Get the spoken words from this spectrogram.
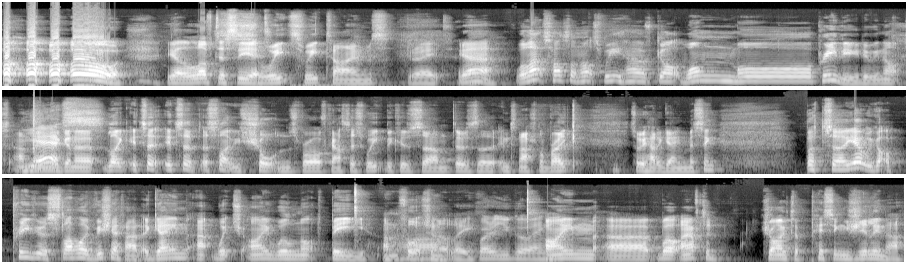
ho ho ho ho. You'll love to see it. Sweet, sweet times. Great. Yeah. Well, that's hot or not. We have got one more preview, do we not? And Yes. then we're gonna like it's a it's a, a slightly shortened broadcast this week because um, there was the international break, so we had a game missing. But uh, yeah, we got a preview of Slavoj Vyšehrad, a game at which I will not be, unfortunately. Where are you going? I'm uh, well. I have to drive to Pissing Žilina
